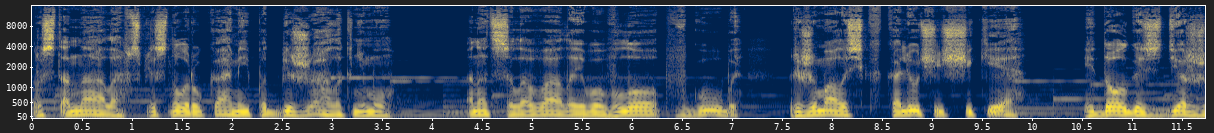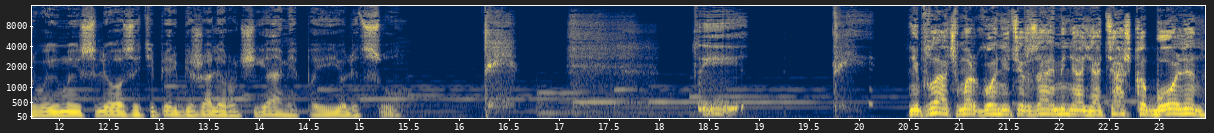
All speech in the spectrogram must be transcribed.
простонала, всплеснула руками и подбежала к нему. Она целовала его в лоб, в губы, прижималась к колючей щеке, и долго сдерживаемые слезы теперь бежали ручьями по ее лицу. «Ты... ты...» «Не плачь, Марго, не терзай меня, я тяжко болен!»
